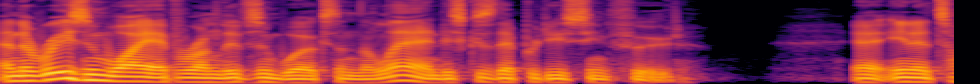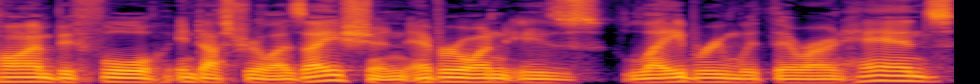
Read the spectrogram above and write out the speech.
And the reason why everyone lives and works on the land is because they're producing food. In a time before industrialization, everyone is laboring with their own hands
